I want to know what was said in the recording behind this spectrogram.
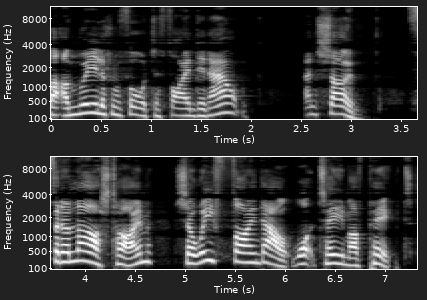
but I'm really looking forward to finding out. And so, for the last time, shall we find out what team I've picked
